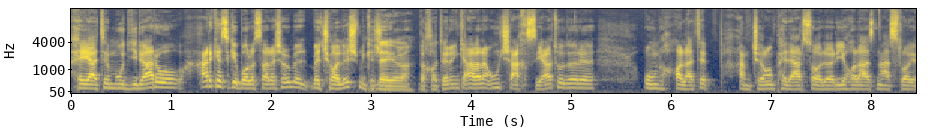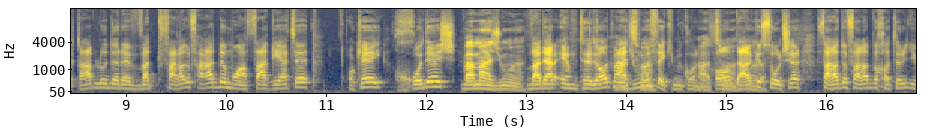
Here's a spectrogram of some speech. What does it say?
هیئت مدیره رو هر کسی که بالا سرش رو به چالش می‌کشه. به خاطر اینکه اولا اون شخصیت رو داره. اون حالت همچنان پدر سالاری حالا از نسل‌های قبل رو داره و فقط فقط به موفقیت اوکی خودش و مجموعه. و در امتداد مجموعه فکر می‌کنه. خب در که سولشر فقط و فقط به خاطر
